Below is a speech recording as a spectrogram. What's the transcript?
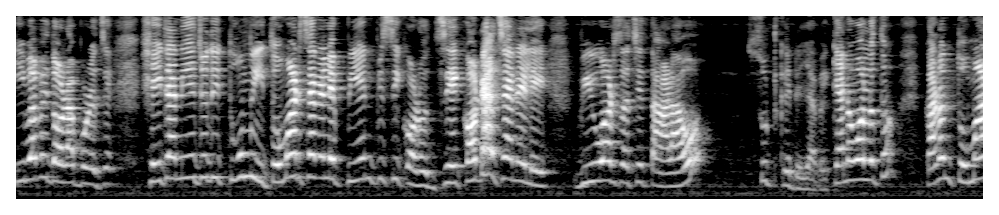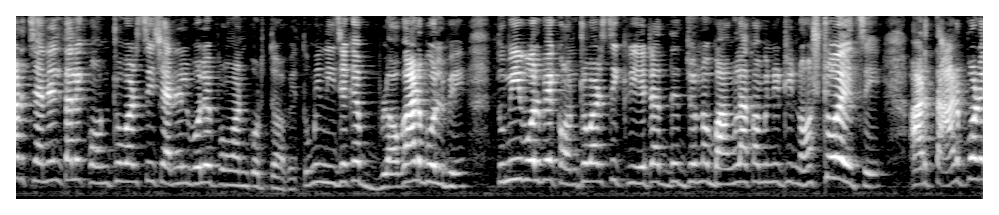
কীভাবে ধরা পড়েছে, সেইটা নিয়ে যদি তুমি তোমার চ্যানেলে পিএনপিসি করো, যে কটা চ্যানেলে ভিউয়ার্স আছে তারাও সুট কেটে যাবে। কেন বলো তো কারণ তোমার চ্যানেল তাহলে কন্ট্রোভার্সি চ্যানেল বলে প্রমাণ করতে হবে। তুমি নিজেকে ব্লগার বলবে তুমি বলবে কন্ট্রোভার্সি ক্রিয়েটারদের জন্য বাংলা কমিউনিটি নষ্ট হয়েছে, আর তারপরে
